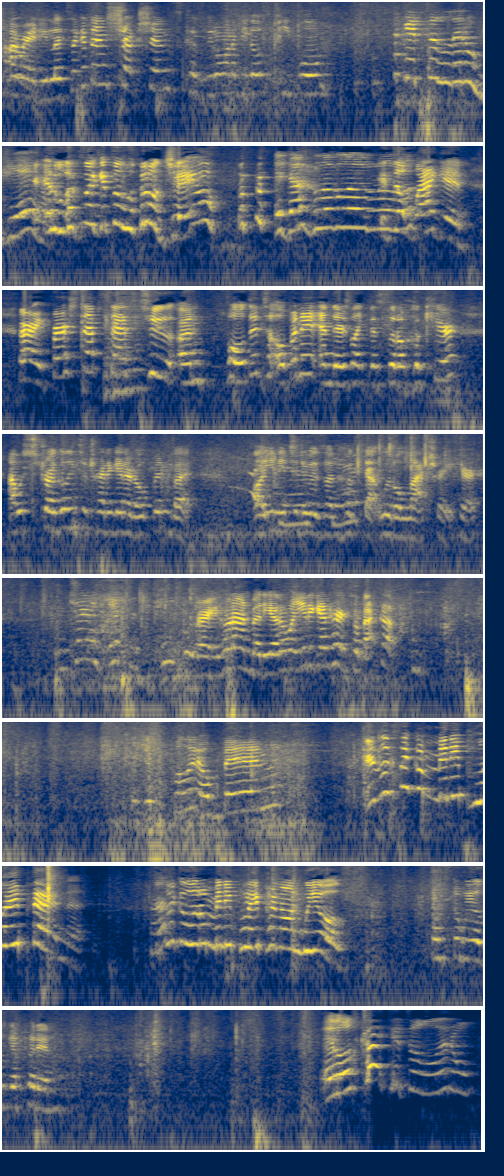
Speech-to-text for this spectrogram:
Alrighty, let's look at the instructions because we don't want to be those people. it's a little jail. It looks like it's a little jail. It does look a little. It's a wagon. Alright, first step says to unfold it to open it and there's like this little hook here. I was struggling to try to get it open, but all you need to do is unhook that little latch right here. I'm trying to get the paper. Alright, hold on, buddy. I don't want you to get hurt, so back up. We just pull it open. It looks like a mini playpen. Huh? It's like a little mini playpen on wheels. Once the wheels get put in. It looks like it's a little.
